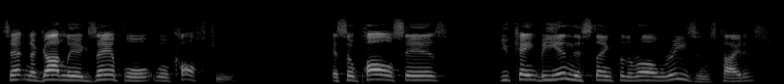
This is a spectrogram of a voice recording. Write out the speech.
Setting a godly example will cost you. And so Paul says, you can't be in this thing for the wrong reasons, Titus.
